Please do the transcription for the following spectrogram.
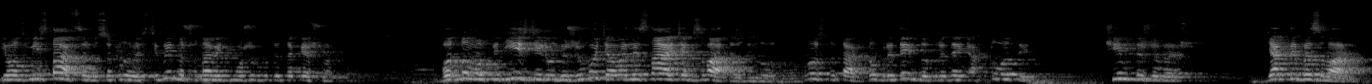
І от в містах це в особливості видно, що навіть може бути таке, що в одному під'їзді люди живуть, але не знають, як звати один одного. Просто так, добрий день, добрий день, а хто ти? Чим ти живеш? Як тебе звати?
